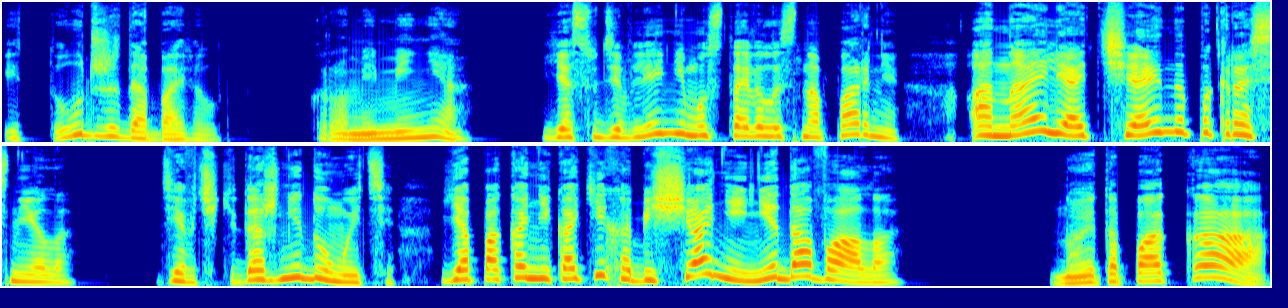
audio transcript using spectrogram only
И тут же добавил, кроме меня. Я с удивлением уставилась на парня, а Найли отчаянно покраснела. «Девочки, даже не думайте, я пока никаких обещаний не давала». «Но это пока»,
